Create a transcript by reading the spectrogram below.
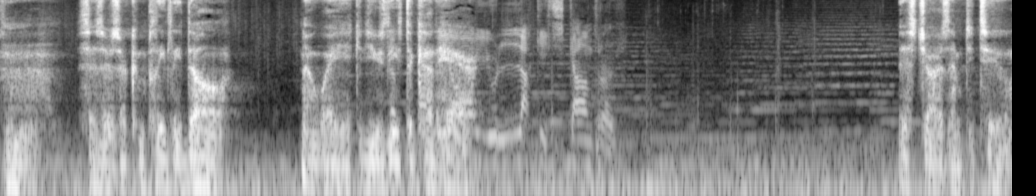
Hmm. Scissors are completely dull. No way he could use these to cut hair. You lucky scoundrel. This jar's empty too.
